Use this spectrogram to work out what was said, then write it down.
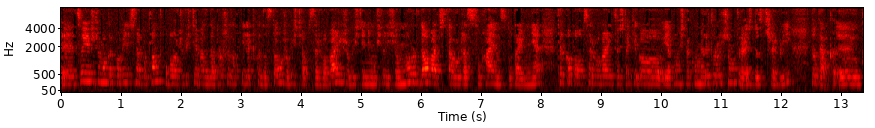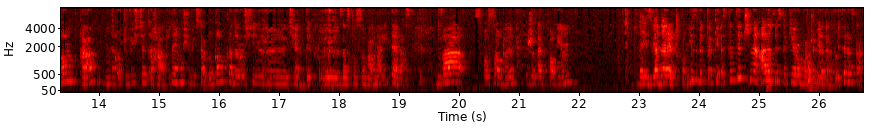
Y, Co jeszcze mogę powiedzieć na początku, bo oczywiście Was zaproszę za chwileczkę do stołu, żebyście obserwowali, żebyście nie musieli się mordować cały czas słuchając tutaj mnie, tylko poobserwowali coś takiego, jakąś taką merytoryczną treść dostrzegli. To tak, y, gąbka, y, oczywiście, aha, tutaj musi być tak, gąbka do roślin y, ciętych zastosowana i teraz dwa sposoby, że tak powiem, tutaj jest wiadereczko, niezbyt takie estetyczne, ale to jest takie robocze wiaderko. I teraz tak,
